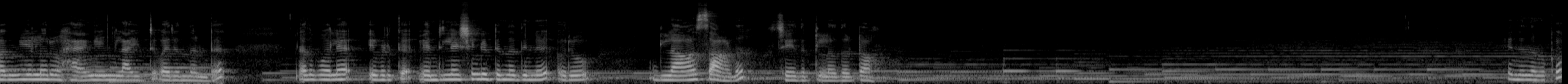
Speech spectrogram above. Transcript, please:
ഭംഗിയുള്ള ഒരു ഹാങ്ങിങ് ലൈറ്റ് വരുന്നുണ്ട്. അതുപോലെ ഇവർക്ക് വെന്റിലേഷൻ കിട്ടുന്നതിന് ഒരു ഗ്ലാസ് ആണ് ചെയ്തിട്ടുള്ളത് കേട്ടോ. ഇനി നമുക്ക്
